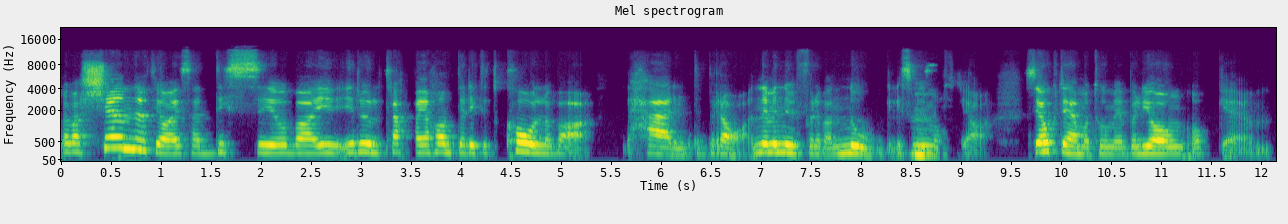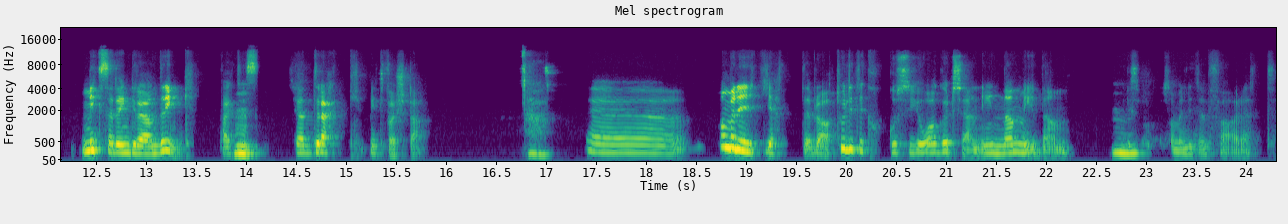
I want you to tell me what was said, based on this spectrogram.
Jag bara känner att jag är så här dissig och bara i, i rulltrappan, jag har inte riktigt koll och bara det här är inte bra. Nej men nu får det vara nog, liksom nu Mm. måste jag. Så jag åkte hem och tog mig en buljong och eh, mixade en grön drink faktiskt. Så jag drack mitt första. Eh, och men det gick jättebra. Tog lite kokosyoghurt sen innan middagen, Mm. liksom, som en liten förrätt.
